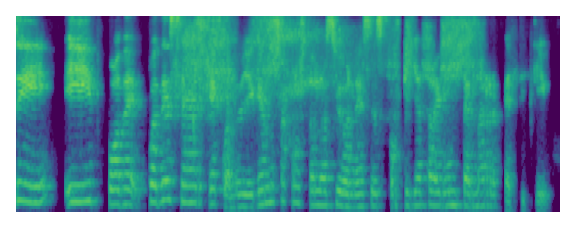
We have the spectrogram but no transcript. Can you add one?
Sí, y puede, puede ser que cuando lleguemos a constelaciones es porque ya traigo un tema repetitivo.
